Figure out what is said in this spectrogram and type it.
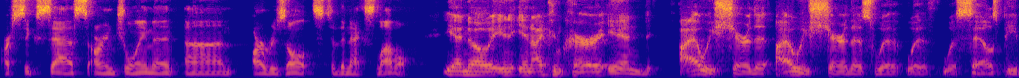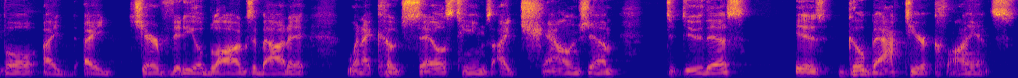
our success our enjoyment um, our results to the next level yeah no and, and i concur and I always share that. I always share this with with with salespeople. I I share video blogs about it. When I coach sales teams, I challenge them to do this. Is go back to your clients.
